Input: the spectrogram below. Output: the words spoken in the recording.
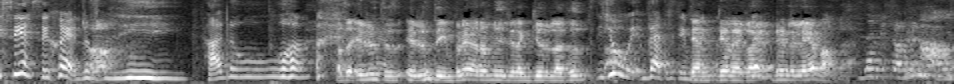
Ju se sig själv. Ja. Hallå! Alltså är du inte, är du inte imponerad av min lilla gula ruta? Jo, väldigt Den, imponerande. den, är, rö- den är levande. Den är framför allt.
